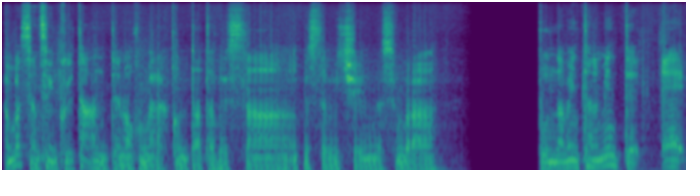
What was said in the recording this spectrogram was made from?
abbastanza inquietante no, come è raccontata questa, questa vicenda, sembra fondamentalmente è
